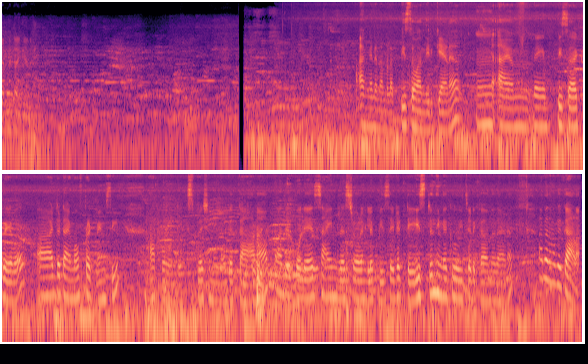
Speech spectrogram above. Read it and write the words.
അഡ്മിറ്റ് ആക്കിയാണ് അങ്ങനെ നമ്മൾ പിസ്സ വന്നിരിക്കുകയാണ് I'm pizza crave at the time of pregnancy അപ്പോൾ എന്റെ എക്സ്പ്രഷൻ നിങ്ങൾക്ക് കാണാം. അതേപോലെ സൈൻ റെസ്റ്റോറന്റിലെ പിസയുടെ ടേസ്റ്റ് നിങ്ങൾക്ക് ഊഹിച്ചെടുക്കാവുന്നതാണ്. അപ്പോൾ നമുക്ക് കാണാം.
